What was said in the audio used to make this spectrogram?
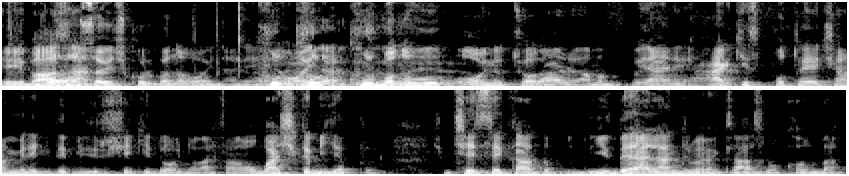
e, Bazen Bonosavic Kurbanov oynar yani. Kur, kur- Kurbanov'u yani. oynatıyorlar ama yani herkes potaya çembere gidebilir şekilde oynuyorlar falan. O başka bir yapı. Şimdi CSK'yı değerlendirmemek lazım o konuda.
